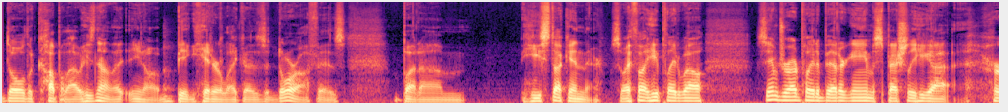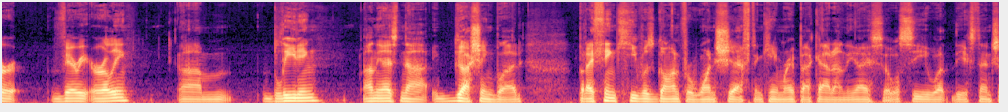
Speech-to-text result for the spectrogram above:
doled a couple out. He's not like you know a big hitter like a Zadorov is, but um, he stuck in there. So I thought he played well. Sam Girard played a better game, especially he got hurt very early, um, bleeding on the ice, not gushing blood but I think he was gone for one shift and came right back out on the ice. So we'll see what the extent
